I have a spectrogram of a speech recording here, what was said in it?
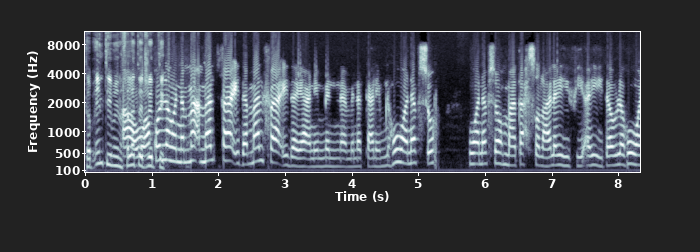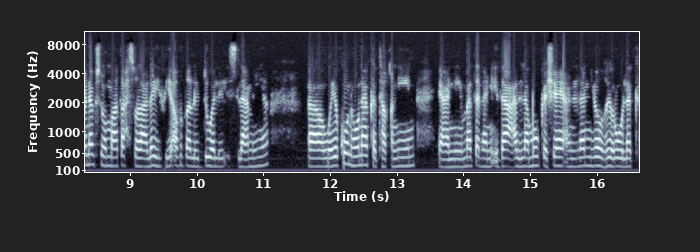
طب أنت من آه، خلال تجربتك له إن ما, ما الفائدة ما الفائدة يعني من من التعليم؟ هو نفسه هو نفسه ما تحصل عليه في أي دولة هو نفسه ما تحصل عليه في أفضل الدول الإسلامية. آه، ويكون هناك تقنين يعني مثلا إذا علموك شيئا لن يظهروا لك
